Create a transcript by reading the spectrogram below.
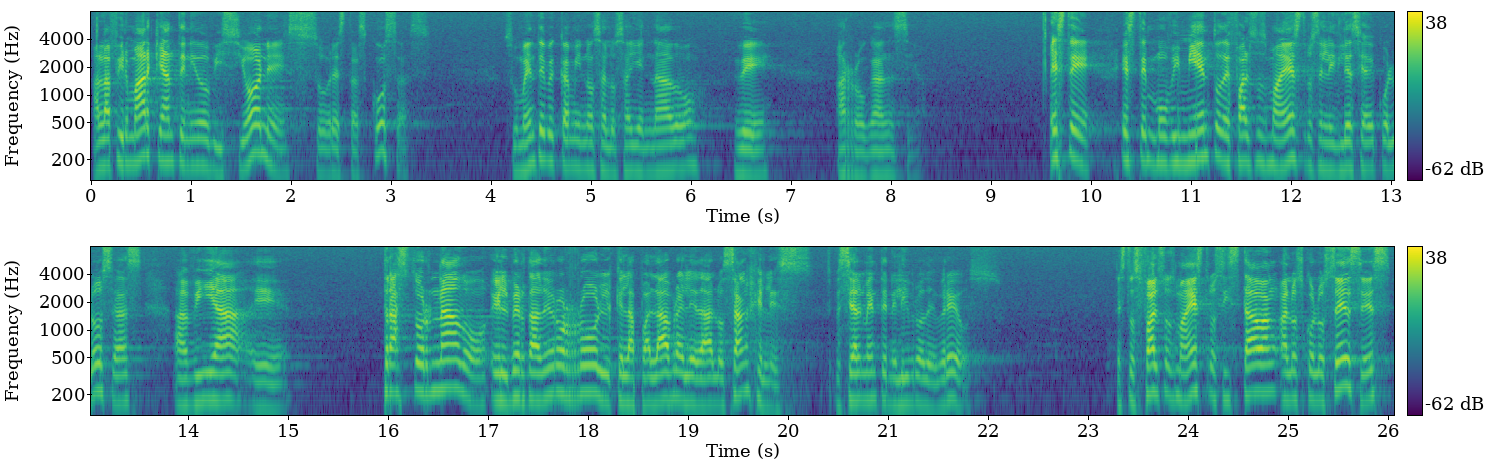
Al afirmar que han tenido visiones sobre estas cosas, su mente pecaminosa los ha llenado de arrogancia. Este, este movimiento de falsos maestros en la iglesia de Colosas había eh, trastornado el verdadero rol que la palabra le da a los ángeles, especialmente en el libro de Hebreos. Estos falsos maestros instaban a los colosenses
